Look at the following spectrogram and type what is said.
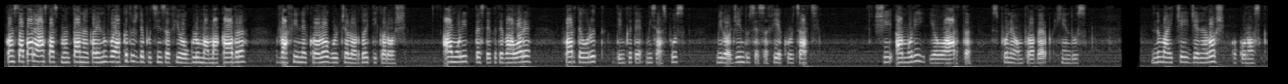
Constatarea asta spontană, care nu voia câtuși de puțin să fie o glumă macabră, va fi necrologul celor doi ticăloși. A murit peste câteva ore, foarte urât, din câte mi s-a spus, milogindu-se să fie cruțați. Și a muri e o artă, spune un proverb hindus. Numai cei generoși o cunosc.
